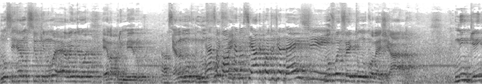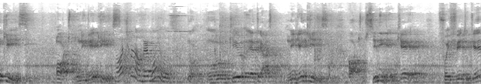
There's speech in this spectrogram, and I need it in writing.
Não se renuncia o que não é. Ela ainda não é. Ela primeiro. Ela não, não Ela foi só pode feita. renunciar depois do dia 10 de. Não foi feito um colegiado. Ninguém quis. Ótimo, ninguém quis. Ótimo, não, vergonhoso. Não, o que, entre aspas, ninguém quis. Ótimo, se ninguém quer, foi feito o quê?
